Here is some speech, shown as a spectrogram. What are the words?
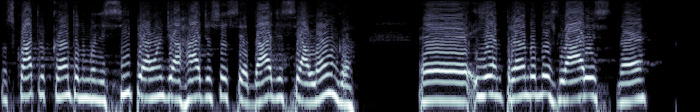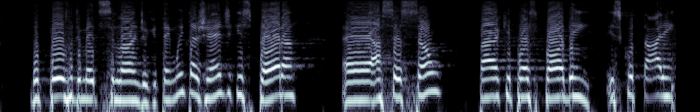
nos quatro cantos do município, onde a Rádio Sociedade se alonga, é, e entrando nos lares, né? Do povo de Medicilândia, que tem muita gente que espera é, a sessão para que pois, podem escutarem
